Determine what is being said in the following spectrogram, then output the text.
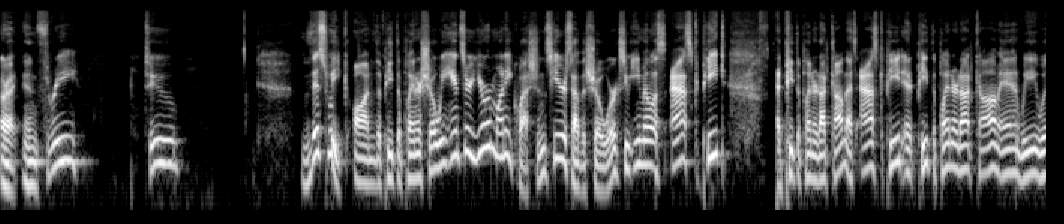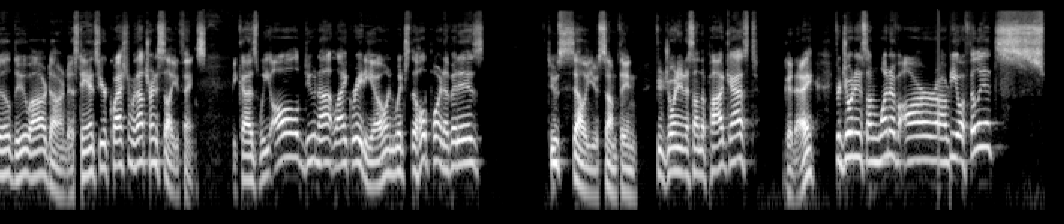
All right, in three, two, this week on the Pete the Planner Show, we answer your money questions. Here's how the show works. You email us, ask Pete at PeteThePlanner.com. That's ask Pete at PeteThePlanner.com, and we will do our darndest to answer your question without trying to sell you things. Because we all do not like radio, in which the whole point of it is to sell you something. If you're joining us on the podcast, good day. For joining us on one of our uh, radio affiliates,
